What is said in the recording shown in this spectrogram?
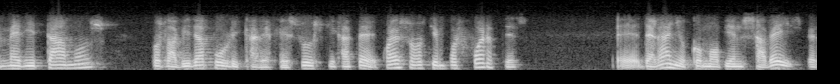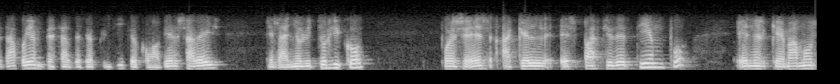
meditamos pues la vida pública de Jesús. Fíjate, ¿cuáles son los tiempos fuertes eh, del año? Como bien sabéis, ¿verdad? Voy a empezar desde el principio. Como bien sabéis, el año litúrgico, pues es aquel espacio de tiempo en el que vamos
